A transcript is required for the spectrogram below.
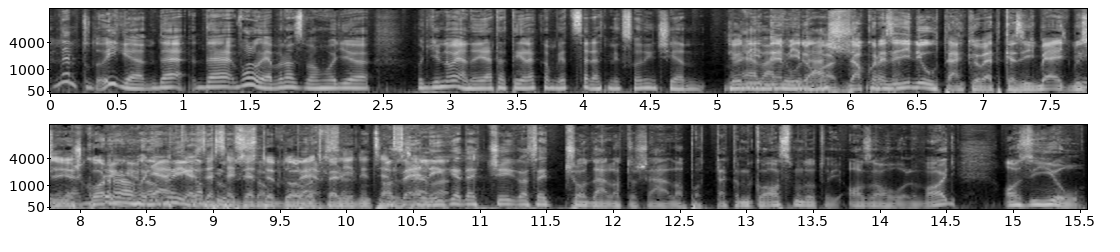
nem tudom, igen, de, de valójában az van, hogy, hogy én olyan életet élek, amit szeretnék, szóval nincs ilyen Ja, nem írogat, de akkor ez egy idő után következik be egy bizonyos Igen. korra, Igen, hogy a- a elkezdesz egyre több dolgot persze. felírni Az elégedettség az egy csodálatos állapot. Tehát amikor azt mondod, hogy az, ahol vagy, az jó,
